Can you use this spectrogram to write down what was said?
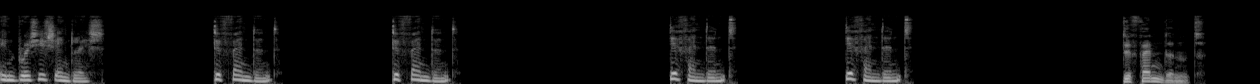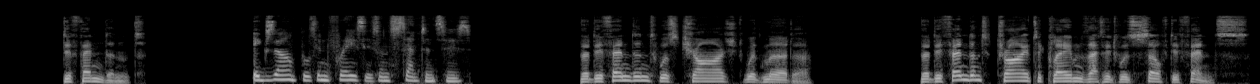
In British English. Defendant. Defendant. Defendant. Defendant. Defendant. Defendant. Examples in phrases and sentences. The defendant was charged with murder. The defendant tried to claim that it was self-defense.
